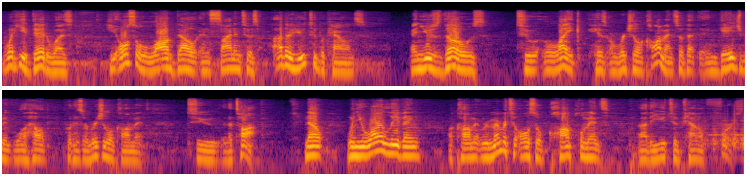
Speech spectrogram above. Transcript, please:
what he did was he also logged out and signed into his other YouTube accounts and used those to like his original comment so that the engagement will help put his original comment to the top. Now, when you are leaving a comment, remember to also compliment uh, the YouTube channel first.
